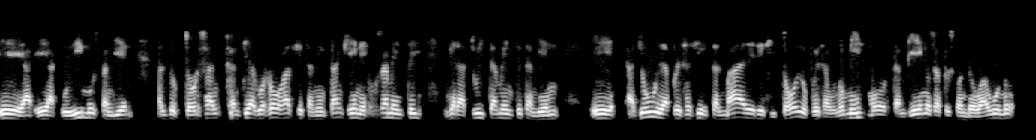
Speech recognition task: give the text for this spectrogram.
eh, eh, acudimos también al doctor Santiago Rojas, que también tan generosamente y gratuitamente también eh, ayuda pues a ciertas madres y todo, pues a uno mismo también, o sea, pues cuando va uno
